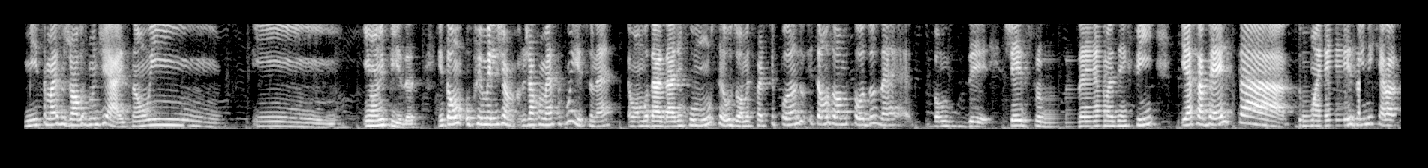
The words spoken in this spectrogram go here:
Mista, mas nos Jogos Mundiais, não em, em, em Olimpíadas. Então o filme ele já, já começa com isso, né? É uma modalidade em comum ser os homens participando, e são os homens todos, né? Vamos dizer, cheios de problemas, enfim. E através da, de uma ex que ela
